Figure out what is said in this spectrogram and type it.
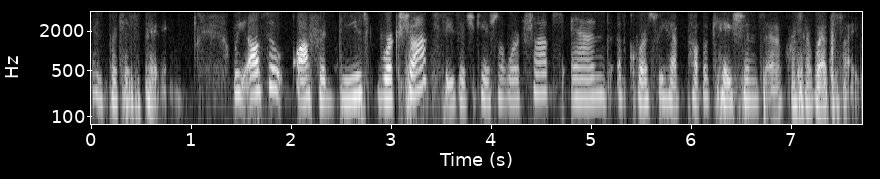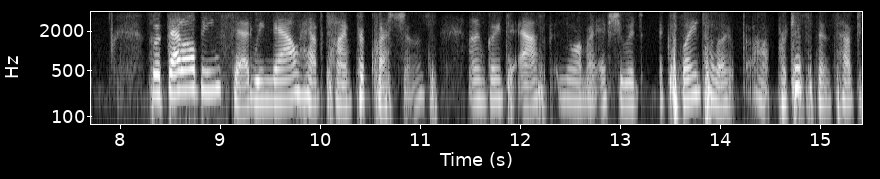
and participating. We also offer these workshops, these educational workshops, and of course we have publications and of course our website. So with that all being said, we now have time for questions. And I'm going to ask Norma if she would explain to the uh, participants how to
